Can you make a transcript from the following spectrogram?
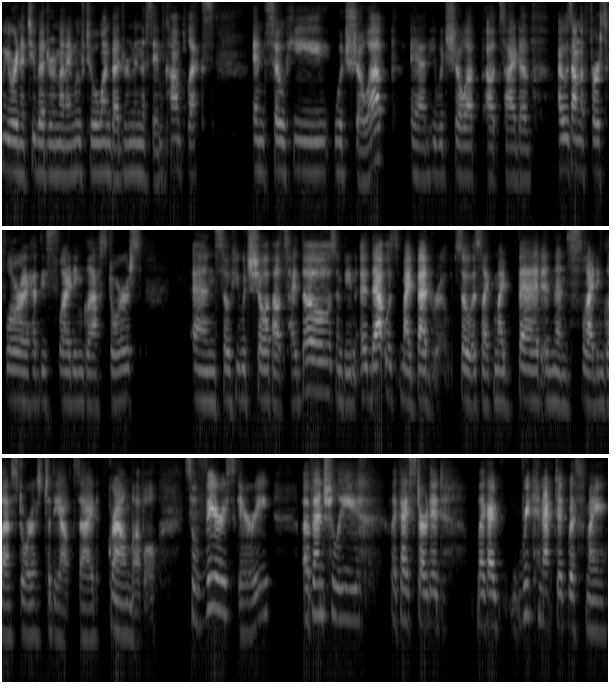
we were in a two bedroom and I moved to a one bedroom in the same complex. And so he would show up and he would show up outside of I was on the first floor. I had these sliding glass doors. And so he would show up outside those and be that was my bedroom. So it was like my bed and then sliding glass doors to the outside ground level. So very scary. Eventually, like I started like I reconnected with my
